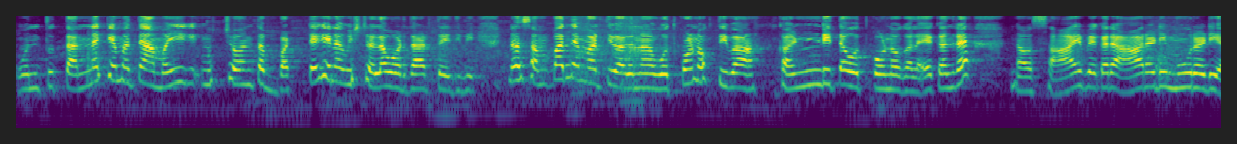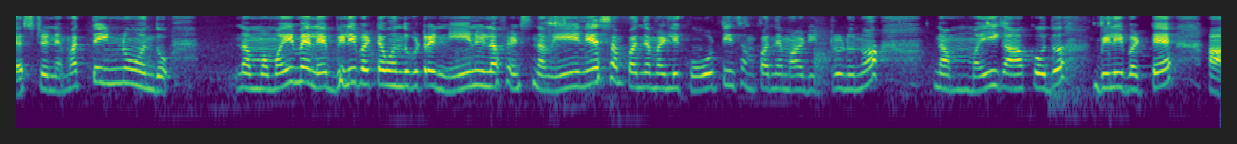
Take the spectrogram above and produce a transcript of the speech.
ಒಂದು ತನ್ನಕ್ಕೆ ಮತ್ತು ಆ ಮೈಗೆ ಮುಚ್ಚೋವಂಥ ಬಟ್ಟೆಗೆ ನಾವು ಇಷ್ಟೆಲ್ಲ ಹೊಡೆದಾಡ್ತಾ ಇದ್ದೀವಿ. ನಾವು ಸಂಪಾದನೆ ಮಾಡ್ತೀವಿ, ಅದನ್ನು ಒತ್ಕೊಂಡು ಹೋಗ್ತೀವಾ? ಖಂಡಿತ ಒತ್ಕೊಂಡು ಹೋಗಲ್ಲ. ಯಾಕಂದರೆ ನಾವು ಸಾಯ್ಬೇಕಾದ್ರೆ ಆರಡಿ, ಮೂರಡಿ ಅಷ್ಟೇ ಮತ್ತು ಇನ್ನೂ ಒಂದು ನಮ್ಮ ಮೈ ಮೇಲೆ ಬಿಳಿ ಬಟ್ಟೆ ಒಂದು ಬಿಟ್ಟರೆ ಇನ್ನೇನು ಇಲ್ಲ ಫ್ರೆಂಡ್ಸ್ ನಾವೇನೇ ಸಂಪಾದನೆ ಮಾಡಲಿ, ಕೋಟಿ ಸಂಪಾದನೆ ಮಾಡಿಟ್ರು ನಮ್ಮ ಮೈಗೆ ಹಾಕೋದು ಬಿಳಿ ಬಟ್ಟೆ. ಆ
